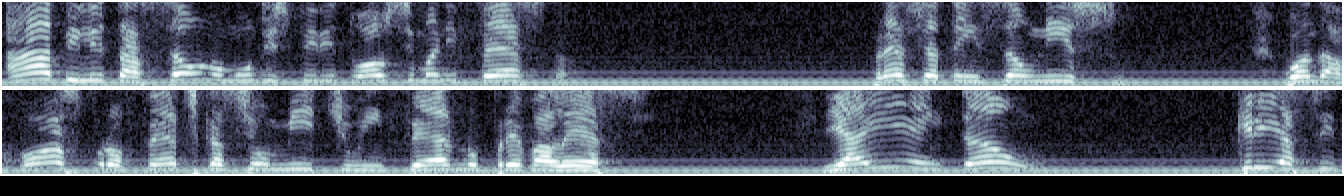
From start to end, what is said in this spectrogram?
a habilitação no mundo espiritual se manifesta. Preste atenção nisso. Quando a voz profética se omite, o inferno prevalece. E aí então, cria-se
